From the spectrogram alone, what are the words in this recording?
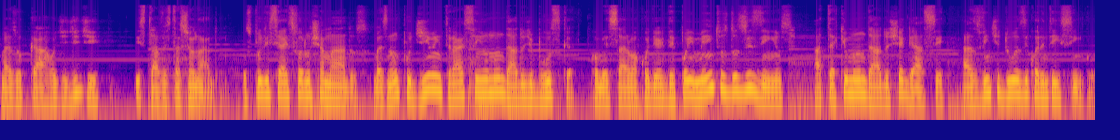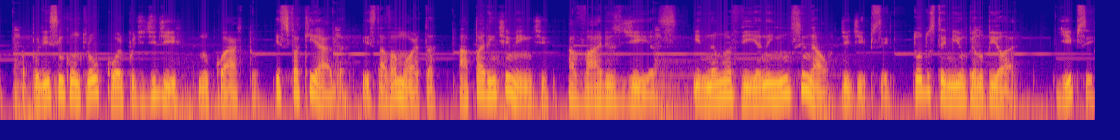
mas o carro de Didi estava estacionado. Os policiais foram chamados, mas não podiam entrar sem um mandado de busca. Começaram a colher depoimentos dos vizinhos até que o mandado chegasse às 22h45. A polícia encontrou o corpo de Didi no quarto, esfaqueada, estava morta, aparentemente há vários dias, e não havia nenhum sinal de Gypsy. Todos temiam pelo pior. Gypsy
